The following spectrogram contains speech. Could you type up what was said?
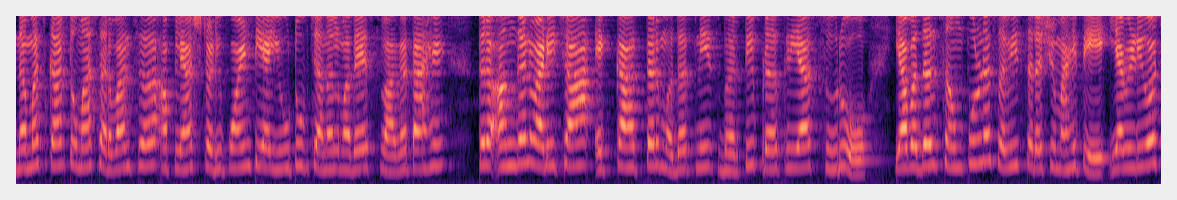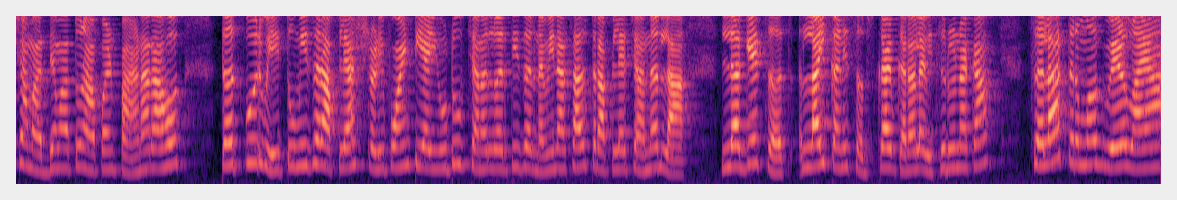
नमस्कार तुम्हा सर्वांचं आपल्या स्टडी पॉईंट या यूट्यूब चॅनलमध्ये स्वागत आहे. तर अंगणवाडीच्या एकाहत्तर मदतनीस भरती प्रक्रिया सुरू. याबद्दल संपूर्ण सविस्तर अशी माहिती या व्हिडिओच्या माध्यमातून आपण पाहणार आहोत. तत्पूर्वी तुम्ही जर आपल्या स्टडी पॉईंट या यूट्यूब चॅनलवरती जर नवीन असाल तर आपल्या चॅनलला लगेचच लाईक आणि सबस्क्राईब करायला विसरू नका. चला तर मग वेळ वाया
